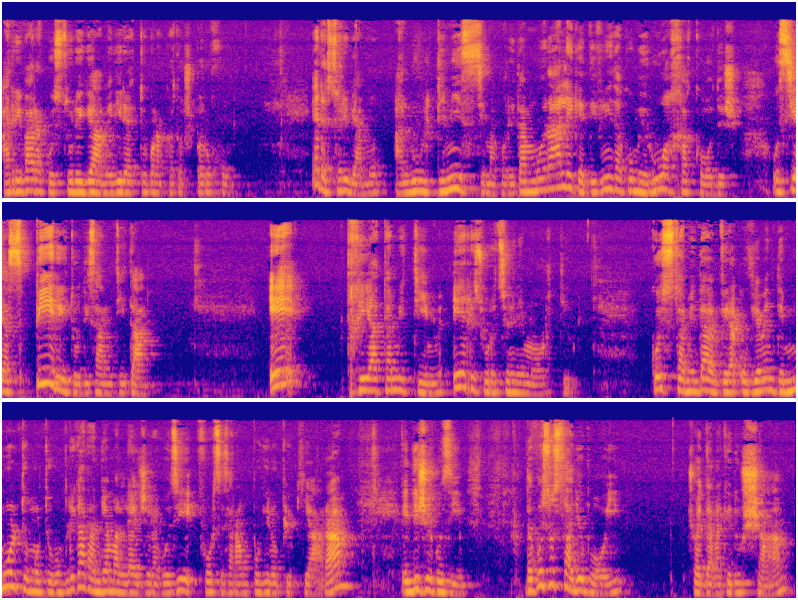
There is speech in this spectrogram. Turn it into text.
arrivare a questo legame diretto con Akadosh Baruch Hu. E adesso arriviamo all'ultimissima qualità morale che è definita come Ruach HaKodesh, ossia spirito di santità e Triat Amitim e risurrezione dei morti. Questa metà è ovviamente molto molto complicata, andiamo a leggerla così forse sarà un pochino più chiara. E dice così, da questo stadio poi, cioè dalla Kedushah,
